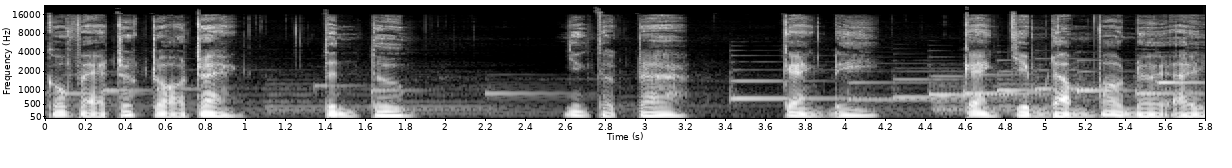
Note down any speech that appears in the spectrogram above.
có vẻ rất rõ ràng, tinh tương nhưng thật ra càng đi, càng chìm đắm vào nơi ấy,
